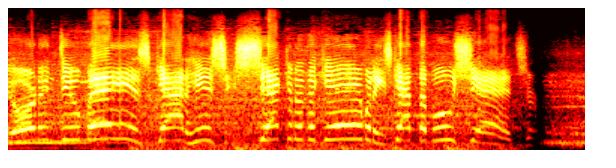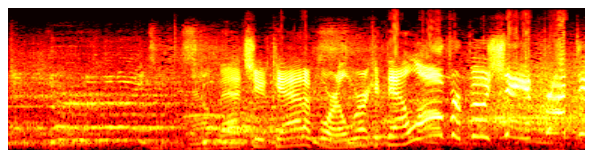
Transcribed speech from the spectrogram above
Jordan Dumais has got his second of the game, and he's got the Bouchets. Now Matthew Cataford will work it down low for Boucher in front to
